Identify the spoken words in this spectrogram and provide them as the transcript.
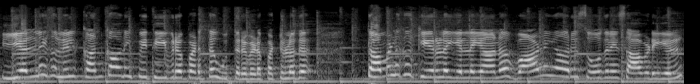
எல்லைகளில் கண்காணிப்பை தீவிரப்படுத்த உத்தரவிடப்பட்டுள்ளது. தமிழக கேரள எல்லையான வாழையாறு சோதனை சாவடியில்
